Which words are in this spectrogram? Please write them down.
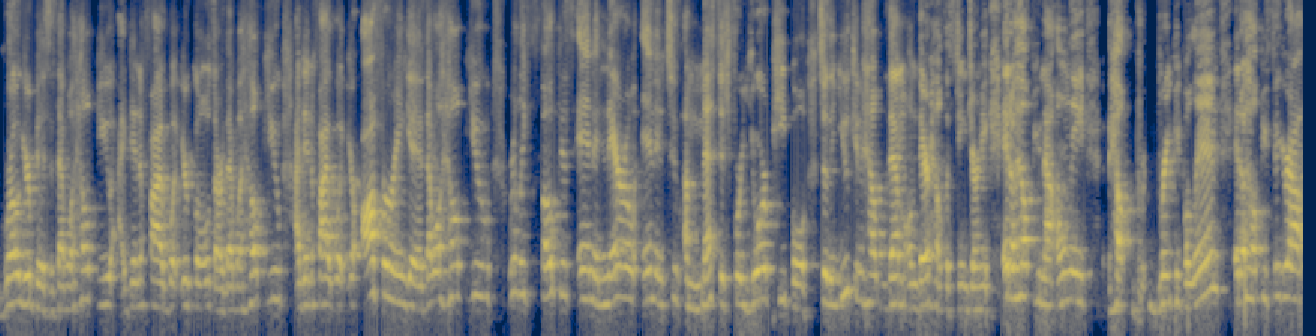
grow your business, that will help you identify what your goals are, that will help you identify what your offering is, that will help you really focus in and narrow in into a message for your people so that you can help them on their health esteem journey. It'll help you not only help bring people in, it'll help you figure out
